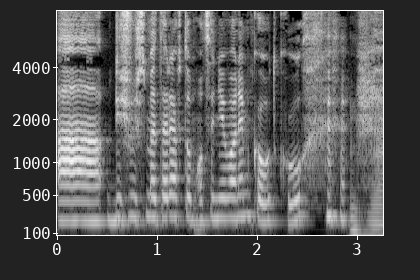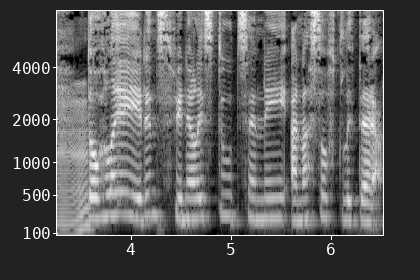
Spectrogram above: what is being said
a když už jsme teda v tom oceňovaném koutku, Mhm. tohle je jeden z finalistů ceny Anasoft Litera,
